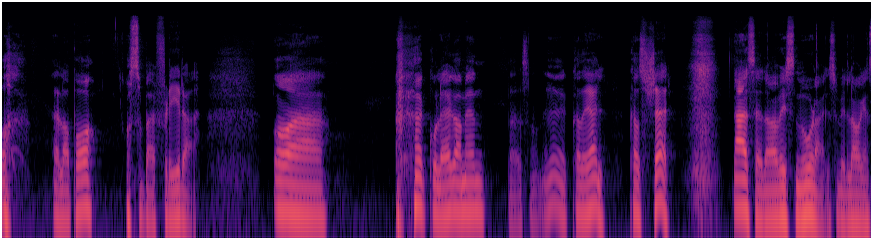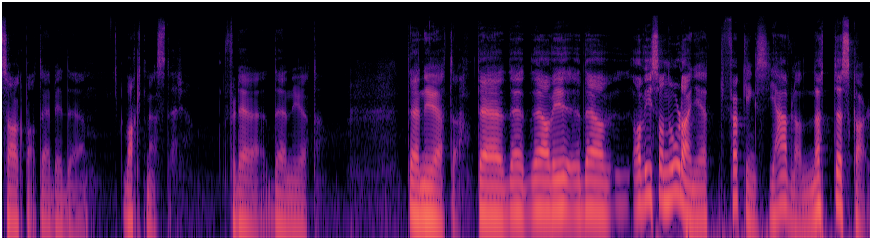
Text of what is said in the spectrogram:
Og jeg la på, og så bare flirer jeg. Og uh, kollegaen min bare sånn Hva det gjelder? Hva som skjer? Nei, sier det er Avisen Nordland som vil lage en sak på at jeg er blitt uh, vaktmester. For det, det, er nyheter. Det er nyheter. Det, det, det, det er Avisa Nordland i et fuckings jævla nøtteskall.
